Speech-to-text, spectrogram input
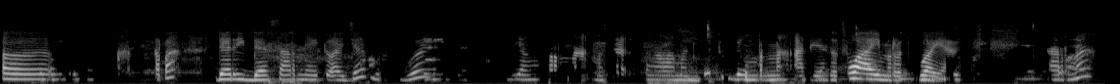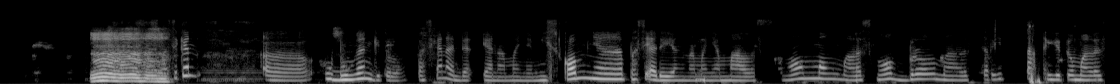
eh, apa dari dasarnya itu aja menurut gue yang pernah maksudnya pengalaman gue tuh belum pernah ada yang sesuai menurut gue ya. Karena Hmm. pasti kan eh, hubungan gitu loh. Pasti kan ada yang namanya miskomnya pasti ada yang namanya males ngomong males ngobrol males cerita gitu males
